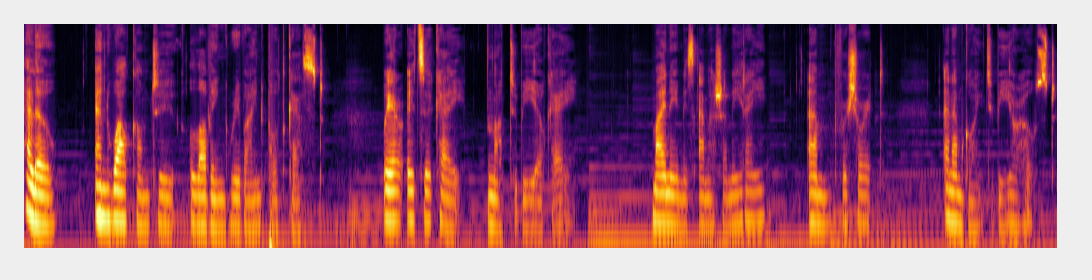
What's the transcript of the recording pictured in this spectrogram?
Hello, and welcome to Loving Rewind podcast, where it's okay not to be okay. My name is Emma Shamirai, M for short, and I'm going to be your host.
